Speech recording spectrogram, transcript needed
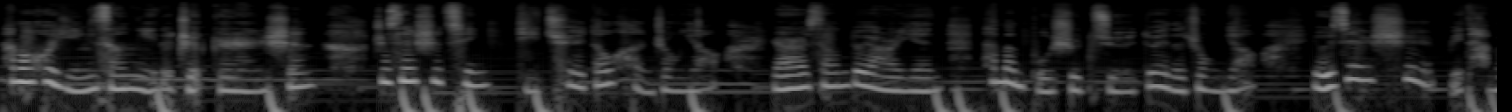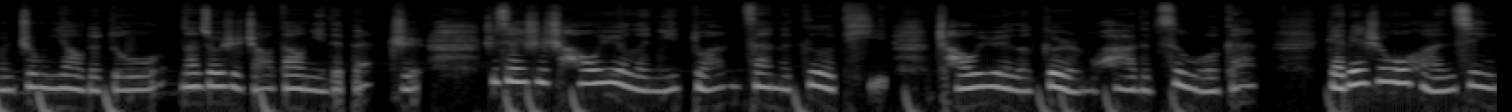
他们会影响你的整个人生。这些事情的确都很重要，然而相对而言，他们不是绝对的重要。有一件事比他们重要的多，那就是找到你的本质。这件事超越了你短暂的个体，超越了个人化的自我感。改变生活环境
